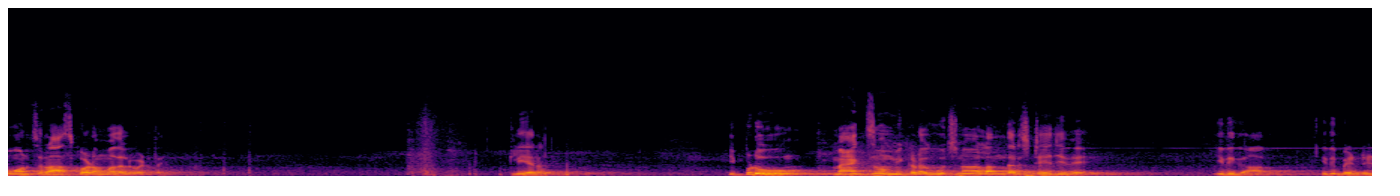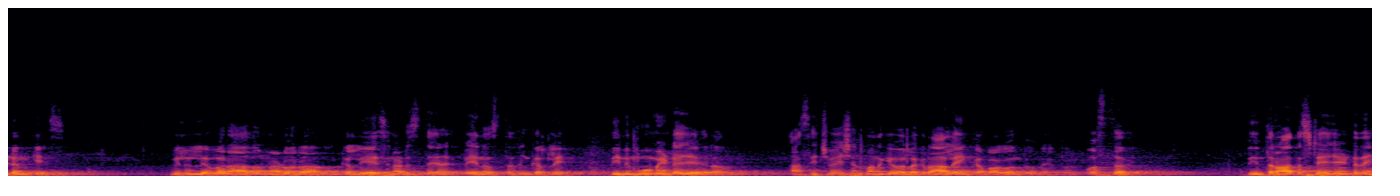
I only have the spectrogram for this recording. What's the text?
బోన్స్ రాసుకోవడం మొదలు పెడతాయి క్లియరా ఇప్పుడు మ్యాక్సిమం ఇక్కడ కూర్చున్న వాళ్ళందరి స్టేజ్ ఇదే. ఇది కాదు. ఇది బెడ్ రిడన్ కేసు వీళ్ళు లేవరాదు నడవరాదు. ఇంకా లేచి నడిస్తే పెయిన్ వస్తుంది ఇంకా లే దీన్ని మూమెంటే చేయరాదు. ఆ సిచ్యువేషన్ మనకి ఎవరికి రాలే ఇంకా భగవంతుని అయిపోయి వస్తుంది. దీని తర్వాత స్టేజ్ ఏంటిది?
